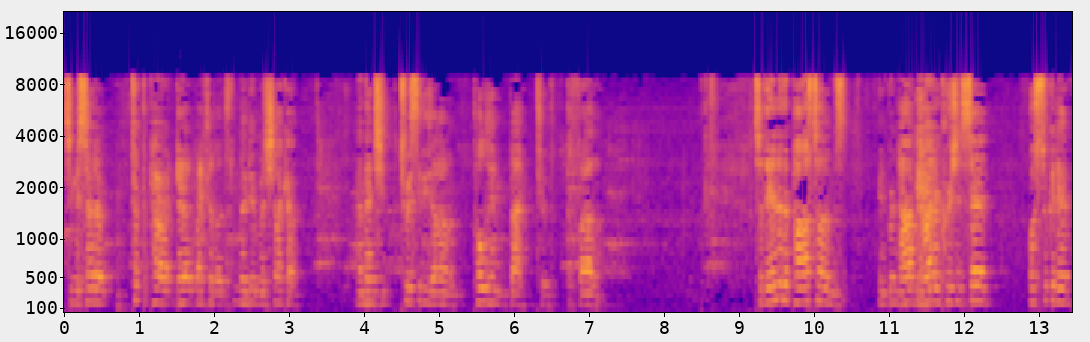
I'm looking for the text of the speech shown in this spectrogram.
So Yasoda took the parrot, it back to the Lady Vishaka, and then she twisted his arm and pulled him back to the father. So the end of the pastimes in Vrindavan, Radha Krishna said, Oh Sukadev,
